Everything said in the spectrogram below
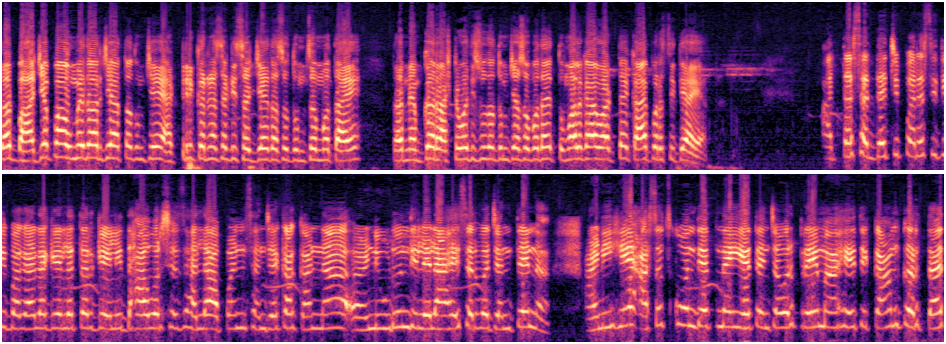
तर भाजपा उमेदवार जे आता तुमचे हॅट्रिक करण्यासाठी सज्ज आहेत असं तुमचं मत आहे. तर नेमकं राष्ट्रवादी सुद्धा तुमच्यासोबत आहे. तुम्हाला काय वाटतंय? काय परिस्थिती आहे? आता सध्याची परिस्थिती बघायला गेलं तर गेली दहा वर्ष झालं आपण संजय काकांना निवडून दिलेलं आहे सर्व जनतेनं. आणि हे असंच कोण देत नाहीये त्यांच्यावर प्रेम आहे ते काम करतात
